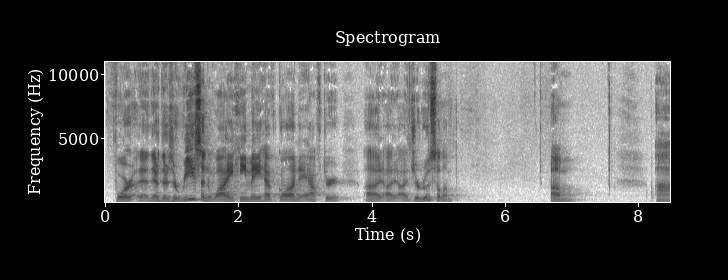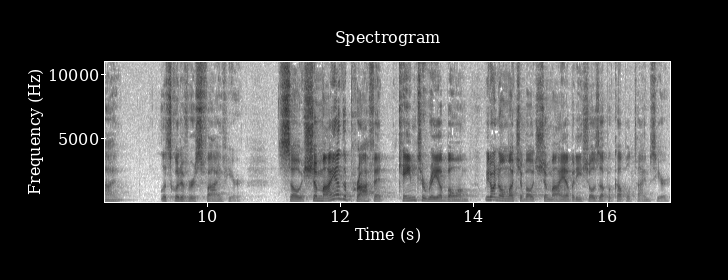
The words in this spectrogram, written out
for there, there's a reason why he may have gone after uh, uh, uh, Jerusalem um, uh, let's go to verse 5 here so Shemaiah the prophet came to Rehoboam we don't know much about Shemaiah but he shows up a couple times here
